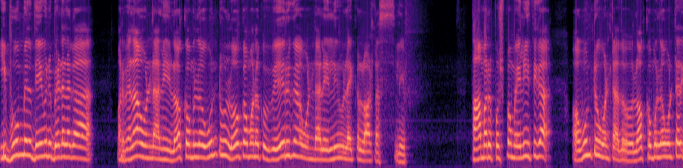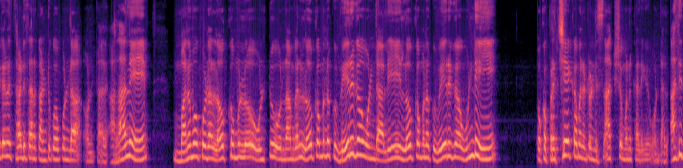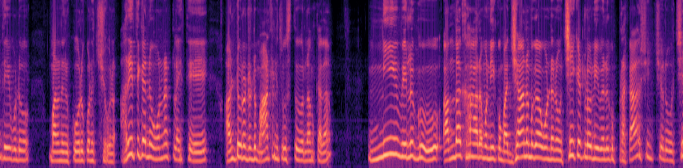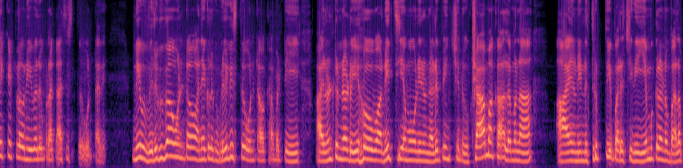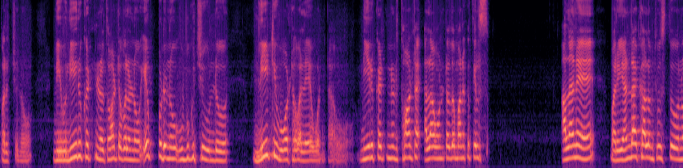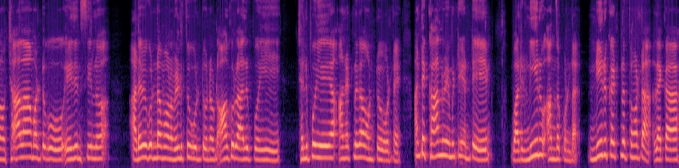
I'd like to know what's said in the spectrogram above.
ఈ భూమి మీద దేవుని బిడ్డలుగా మనం ఎలా ఉండాలి? లోకంలో ఉంటూ లోకమునకు వేరుగా ఉండాలి. లివ్ లైక్ లోటస్ లీఫ్ తామర పుష్పం ఎలీతిగా ఉంటూ ఉంటుందో లోకములో ఉంటుంది కానీ తడి తనకు అంటుకోకుండా ఉంటుంది. అలానే మనము కూడా లోకములో ఉంటూ ఉన్నాం కానీ లోకమునకు వేరుగా ఉండాలి. లోకమునకు వేరుగా ఉండి ఒక ప్రత్యేకమైనటువంటి సాక్ష్యమును కలిగి ఉండాలి. అది దేవుడు మనల్ని కోరుకొని చూడ ఆ రీతిగా నువ్వు ఉన్నట్లయితే అంటున్నటువంటి మాటను చూస్తూ ఉన్నాం కదా. నీ వెలుగు అంధకారము నీకు మధ్యాహ్నముగా ఉండను. చీకట్లో నీ వెలుగు ప్రకాశించును. చీకట్లో నీ వెలుగు ప్రకాశిస్తూ ఉంటుంది. నీవు వెలుగుగా ఉంటావు అనేకులకు వెలిగిస్తూ ఉంటావు కాబట్టి ఆయన అంటున్నాడు యెహోవా నిత్యము నిన్ను నడిపించును. క్షామకాలమున ఆయన నిన్ను తృప్తిపరిచి నీ ఎముకలను బలపరచును. నీవు నీరు కట్టిన తోట వలను ఎప్పుడును ఉబుకుచూ ఉండు. నీటి ఓట వలె ఉంటావు. నీరు కట్టిన తోట ఎలా ఉంటుందో మనకు తెలుసు. అలానే మరి ఎండాకాలం చూస్తూ ఉన్నాం. చాలా మట్టుకు ఏజెన్సీలో అడవి గుండా మనం వెళుతూ ఉంటూ ఉన్నప్పుడు ఆకు రాలిపోయి చనిపోయే అన్నట్లుగా ఉంటూ ఉంటాయి. అంటే కారణం ఏమిటి అంటే వాటికి నీరు అందకుండా నీరు కట్టిన తోట లేక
